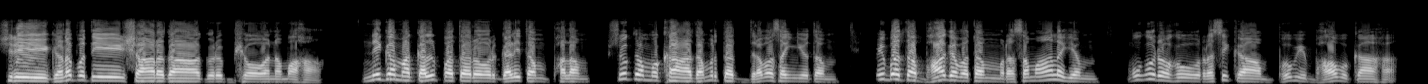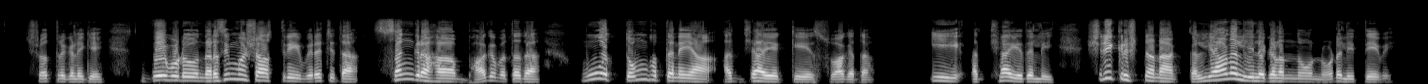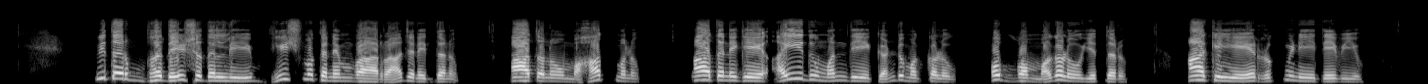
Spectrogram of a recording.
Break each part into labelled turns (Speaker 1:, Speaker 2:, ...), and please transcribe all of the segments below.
Speaker 1: ಶ್ರೀ ಗಣಪತಿ ಶಾರದಾ ಗುರುಭ್ಯೋ ನಮಃ. ನಿಗಮ ಕಲ್ಪತರೋರ್ಗಳಿತಂ ಫಲಂ ಶುಕಮುಖಾದಮೃತ ದ್ರವ ಸಂಯುತಂ ಪಿಬತ ಭಾಗವತಂ ರಸಮಾಲಯಂ, ಮುಹುರಹು ರಸಿಕ ಭುವಿ ಭಾವುಕಾಹ. ಶ್ರೋತೃಗಳಿಗೆ, ದೇವುಡು ನರಸಿಂಹಶಾಸ್ತ್ರಿ ವಿರಚಿತ ಸಂಗ್ರಹ ಭಾಗವತದ ಮೂವತ್ತೊಂಬತ್ತನೆಯ ಅಧ್ಯಾಯಕ್ಕೆ ಸ್ವಾಗತ. ಈ ಅಧ್ಯಾಯದಲ್ಲಿ ಶ್ರೀಕೃಷ್ಣನ ಕಲ್ಯಾಣ ಲೀಲೆಗಳನ್ನು ನೋಡಲಿದ್ದೇವೆ. ವಿದರ್ಭ ದೇಶದಲ್ಲಿ ಭೀಷ್ಮಕನೆಂಬ ರಾಜನಿದ್ದನು. ಆತನು ಮಹಾತ್ಮನು. ಆತನಿಗೆ ಐದು ಮಂದಿ ಗಂಡು ಮಕ್ಕಳು, ಒಬ್ಬ ಮಗಳು ಇದ್ದರು. ಆಕೆಯೇ ರುಕ್ಮಿಣಿ ದೇವಿಯು.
